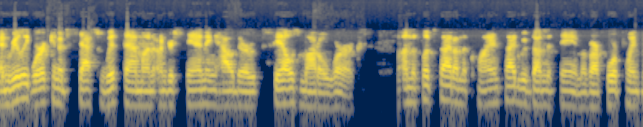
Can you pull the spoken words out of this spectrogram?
and really work and obsess with them on understanding how their sales model works. On the flip side, on the client side, we've done the same. Of our 4.3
